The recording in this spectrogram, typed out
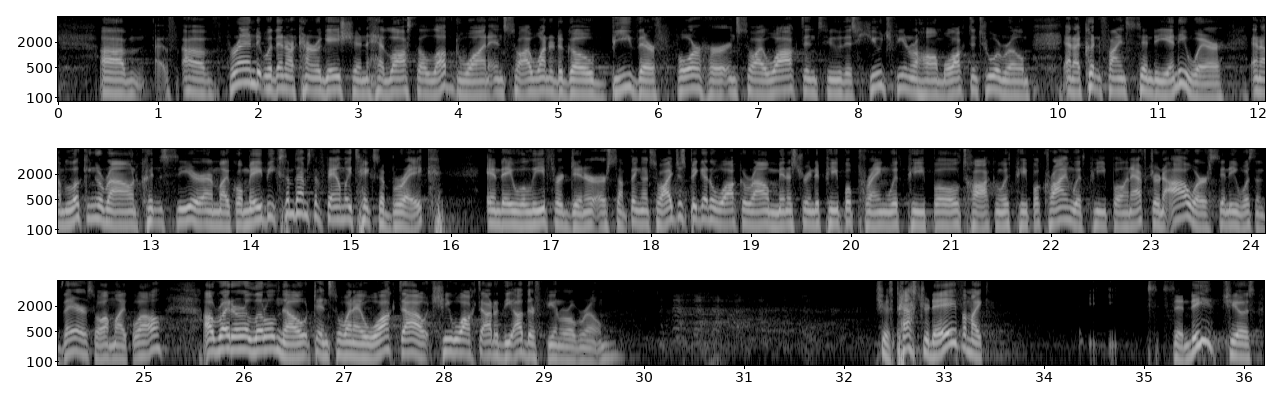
um, a friend within our congregation had lost a loved one, and so I wanted to go be there for her. And so I walked into this huge funeral home, walked into a room, and I couldn't find Cindy anywhere. And I'm looking around, couldn't see her. And I'm like, well, maybe sometimes the family takes a break and they will leave for dinner or something. And so I just began to walk around ministering to people, praying with people, talking with people, crying with people. And after an hour, Cindy wasn't there. So I'm like, well, I'll write her a little note. And so when I walked out, she walked out of the other funeral room. She goes, Pastor Dave? I'm like, Cindy? She goes,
